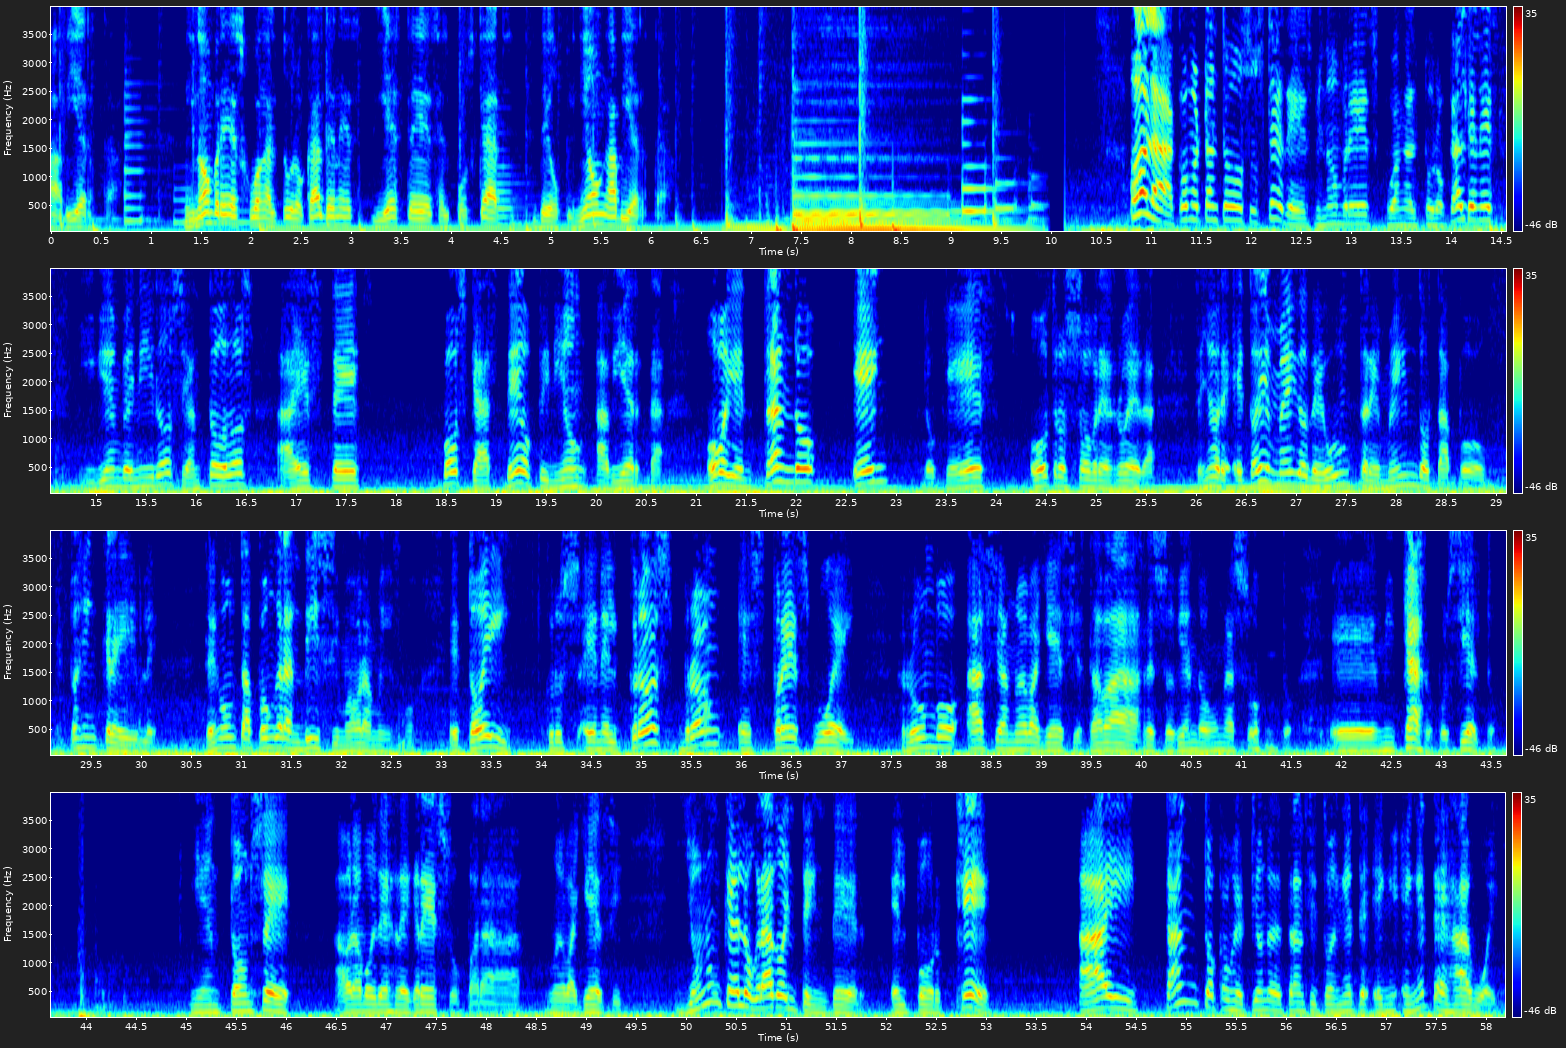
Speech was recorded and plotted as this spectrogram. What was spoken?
abierta. Mi nombre es Juan Arturo Cárdenas y este es el podcast de Opinión Abierta. Hola, ¿cómo están todos ustedes? Mi nombre es Juan Arturo Cárdenas y bienvenidos sean todos a este podcast de Opinión Abierta. Hoy entrando en lo que es otro sobre rueda. Señores, estoy en medio de un tremendo tapón esto es increíble. Tengo un tapón grandísimo ahora mismo. Estoy en el Cross Brown Expressway, rumbo hacia Nueva Jersey. Estaba resolviendo un asunto en mi carro, por cierto. Y entonces, ahora voy de regreso para Nueva Jersey. Yo nunca he logrado entender el por qué hay tanto congestión de tránsito en este, en este highway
